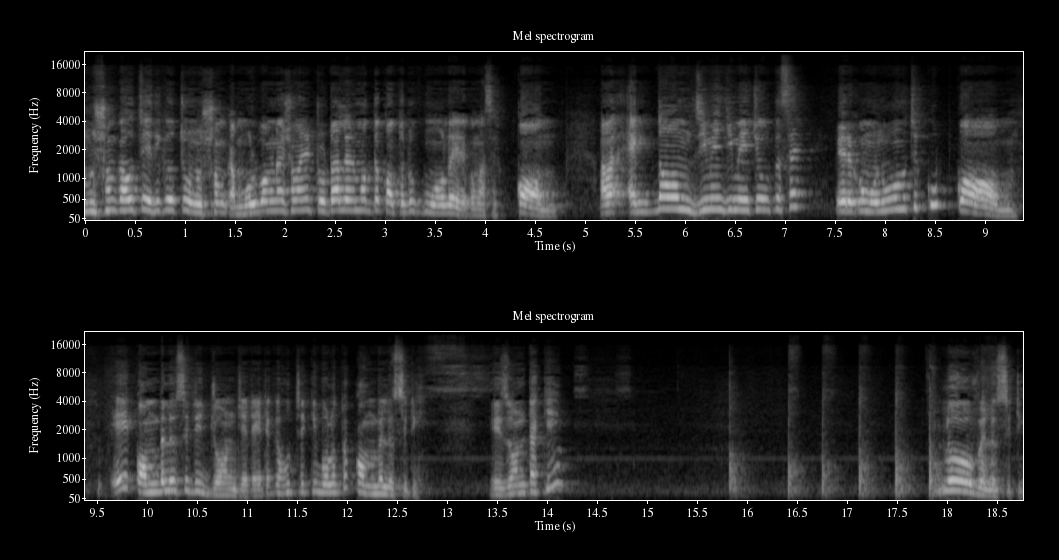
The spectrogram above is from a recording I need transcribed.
অনুসংখ্যা হচ্ছে, এদিকে হচ্ছে অনুসংখ্যা। মূল ভগ্নাংশ মানে টোটালের মধ্যে কতটুকু মোল এরকম আছে? কম। আবার একদম জিমে জিমে চলতেছে, এরকম অনু হচ্ছে খুব কম। এই কম ভেলোসিটির জোন যেটা, এটাকে হচ্ছে কি বলতো? কম ভেলোসিটি এই জোনটা কি? লো ভেলোসিটি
